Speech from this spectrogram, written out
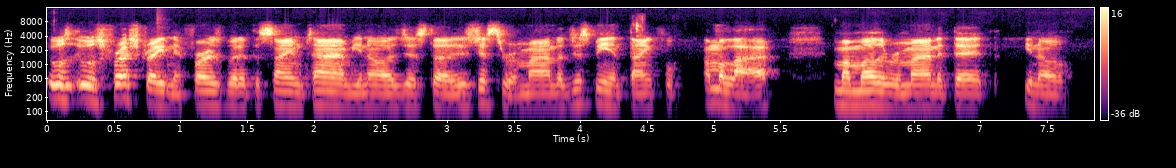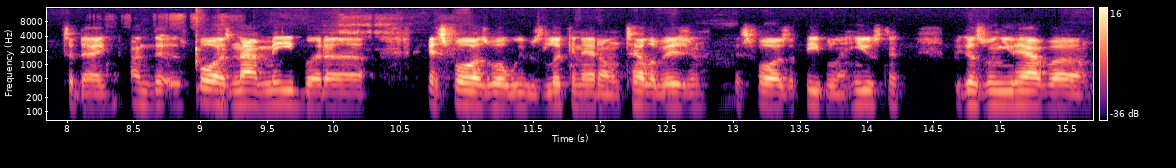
it was it was frustrating at first but at the same time you know it's just uh it's just a reminder just being thankful i'm alive my mother reminded that you know today and as far as not me but uh as far as what we was looking at on television as far as the people in houston because when you have a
